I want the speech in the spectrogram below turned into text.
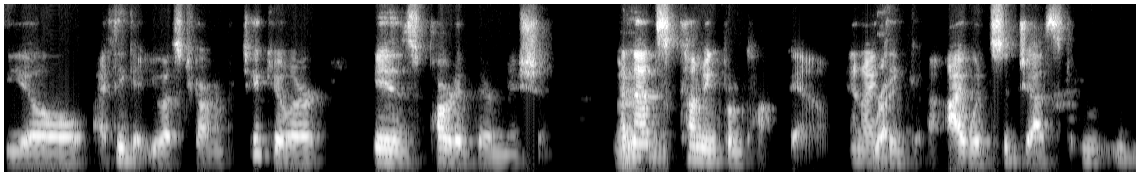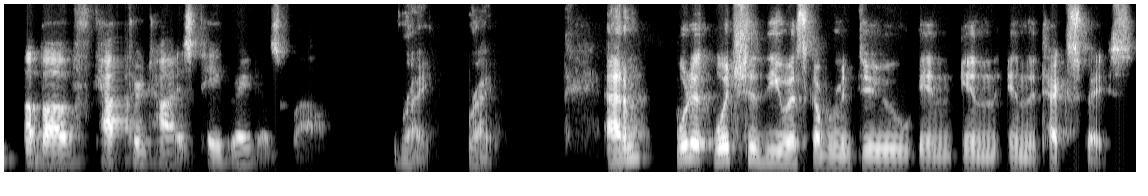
feel, I think at USTR in particular, is part of their mission. And mm-hmm. that's coming from top down. And I right. think I would suggest above Katherine Tai's pay grade as well. Right, right. Adam, what, what should the US government do in, in, in the tech space?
